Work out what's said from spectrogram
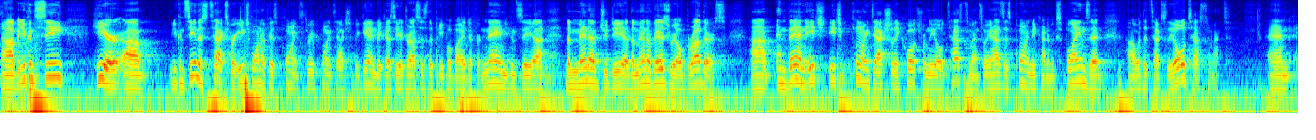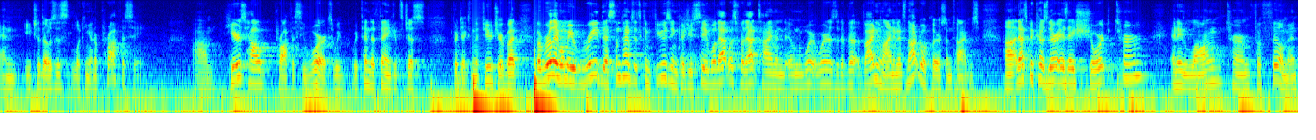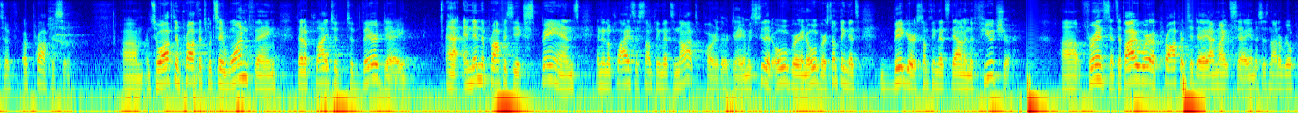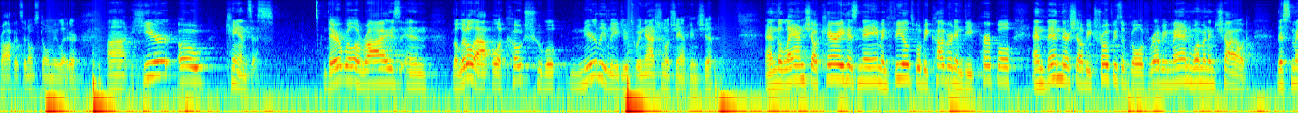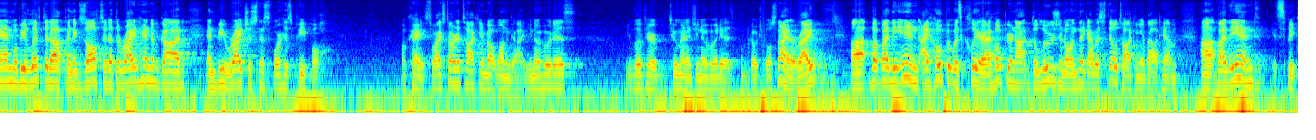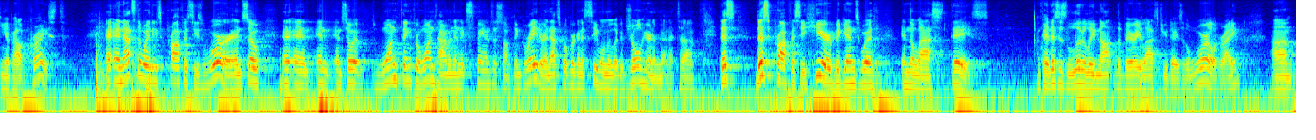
Uh, but you can see here uh, you can see in this text where each one of his points, three points, actually begin because he addresses the people by a different name. You can see uh, the men of Judea, the men of Israel, brothers. Um, and then each, each point actually quotes from the Old Testament. So he has this point and he kind of explains it uh, with the text of the Old Testament. And, and each of those is looking at a prophecy. Um, here's how prophecy works. We, we tend to think it's just predicting the future. But, but really, when we read this, sometimes it's confusing because you see, well, that was for that time, and, and where, where is the dividing line? And it's not real clear sometimes. Uh, that's because there is a short term and a long term fulfillment of, of prophecy. Um, and so often prophets would say one thing that applied to, to their day, uh, and then the prophecy expands and it applies to something that's not part of their day. And we see that over and over something that's bigger, something that's down in the future. Uh, for instance, if I were a prophet today, I might say, and this is not a real prophet, so don't stone me later uh, Hear, O Kansas, there will arise in the Little Apple a coach who will nearly lead you to a national championship. And the land shall carry his name, and fields will be covered in deep purple, and then there shall be trophies of gold for every man, woman, and child. This man will be lifted up and exalted at the right hand of God, and be righteousness for his people. Okay, so I started talking about one guy. Do you know who it is? You've lived here two minutes, you know who it is Coach Bill Snyder, right? Uh, but by the end, I hope it was clear. I hope you're not delusional and think I was still talking about him. Uh, by the end, it's speaking about Christ. And, and, that's the way these prophecies were. And so, and, and, and so it's one thing for one time and then it expands to something greater. And that's what we're going to see when we look at Joel here in a minute. Uh, this, this prophecy here begins with in the last days. Okay, this is literally not the very last few days of the world, right? Um,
